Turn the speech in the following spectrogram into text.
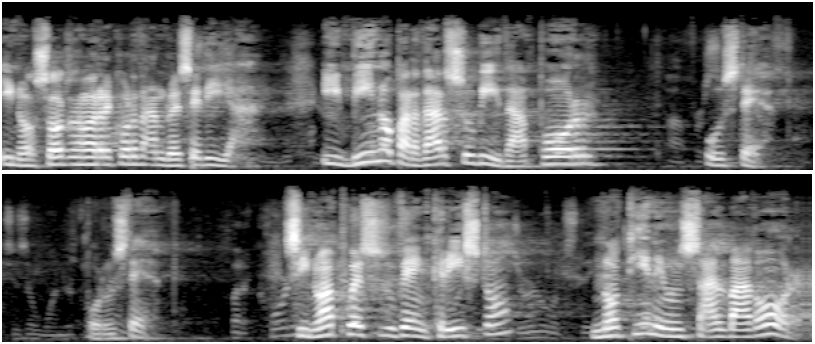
y nosotros recordando ese día. Y vino para dar su vida por usted por usted. Si no ha puesto su fe en Cristo, no tiene un Salvador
